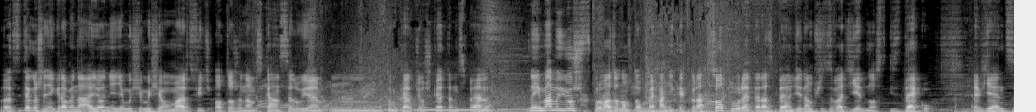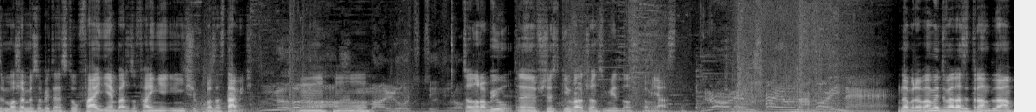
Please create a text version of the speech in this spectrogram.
Z racji tego, że nie gramy na Ionie, nie musimy się martwić o to, że nam skanceluje mm, tą karcioszkę, ten spell. No i mamy już wprowadzoną tą mechanikę, która co turę teraz będzie nam przyzywać jednostki z deku. E, Więc możemy sobie ten stół fajnie, bardzo fajnie i szybko zastawić. Mhm. Co on robił? E, wszystkim walczącym jednostkom, jasne. Dobra, mamy dwa razy Trandla.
